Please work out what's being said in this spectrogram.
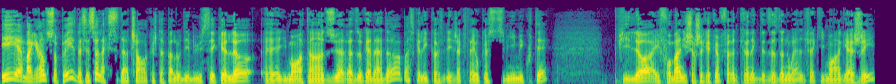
Et à ma grande surprise, ben c'est ça l'accident de char que je te parlais au début, c'est que là, euh, ils m'ont entendu à Radio-Canada parce que les, les gens qui travaillaient au costumier m'écoutaient. Puis là, à Infoman, ils cherchaient quelqu'un pour faire une chronique de 10 de Noël. Fait qu'ils m'ont engagé.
